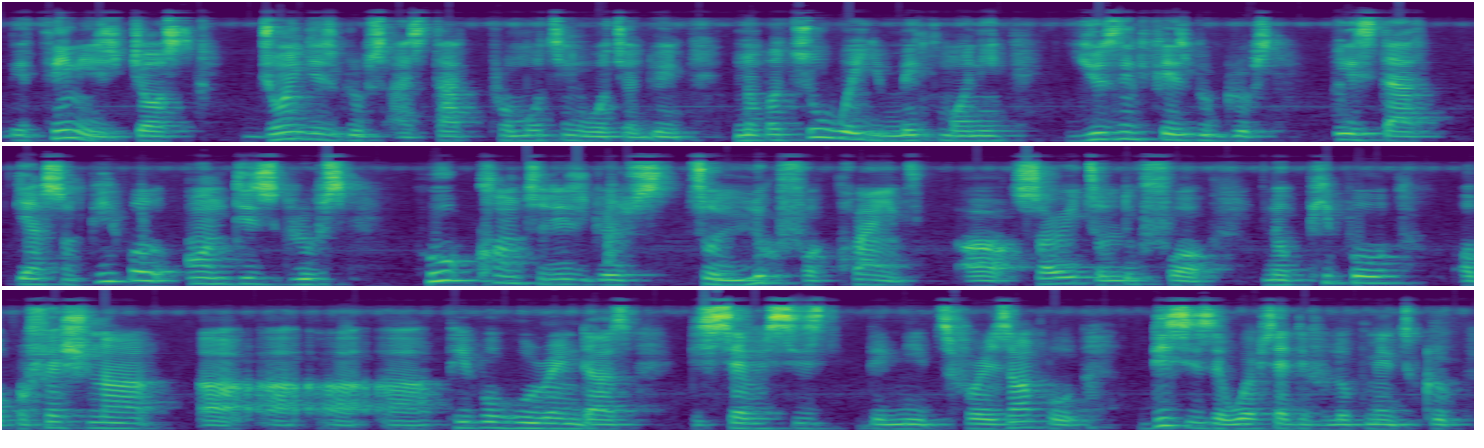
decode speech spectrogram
the thing is just join these groups and start promoting what you're doing. Number two way you make money using facebook groups is that there are some people on these groups who come to these groups to look for clients or sorry to look for you know people or professional uh, uh, uh, uh, people who renders the services they need. For example, this is a website development group.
